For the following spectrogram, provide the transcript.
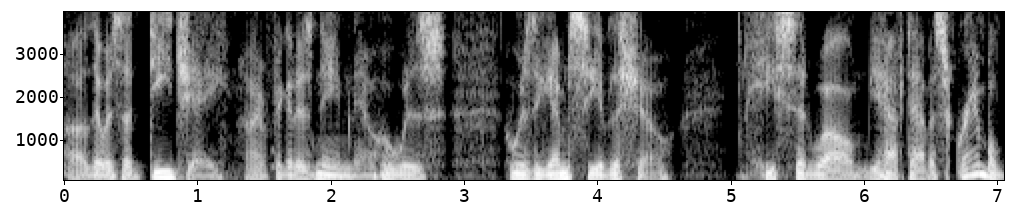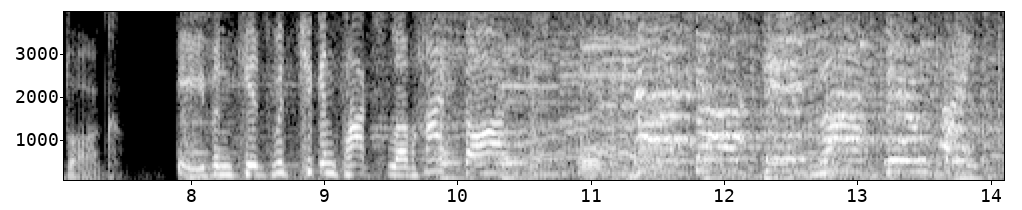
uh, there was a DJ, I forget his name now, who was who was the MC of the show. He said, "Well, you have to have a scrambled dog." Even kids with chicken pox love hot dogs. Hot dogs give life to bite.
